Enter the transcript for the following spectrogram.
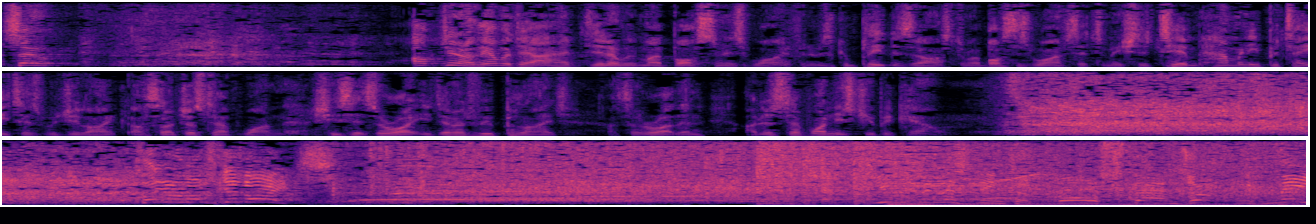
So, oh, you know, the other day I had dinner with my boss and his wife, and it was a complete disaster. My boss's wife said to me, she said, Tim, how many potatoes would you like? I said, I'll just have one. She it's all right, you don't have to be polite. I said, all right then, I'll just have one, you stupid cow. to Four Stands Up with me,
